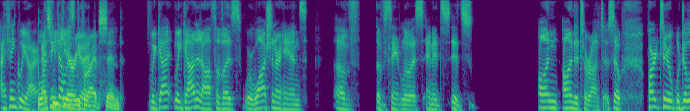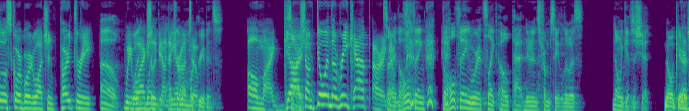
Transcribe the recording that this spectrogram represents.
I think we are. I Bless think me, that was Gary, good. for I have sinned. We got we got it off of us. We're washing our hands of of St. Louis, and it's it's on on to Toronto. So, part two, we'll do a little scoreboard watching. Part three, Oh, We will actually be on to I got one Toronto. more grievance. oh my gosh, Sorry. I'm doing the recap. All right, Sorry, go. the whole thing, the whole thing where it's like, oh, Pat Noonan's from St. Louis. No one gives a shit. No one yeah, cares.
